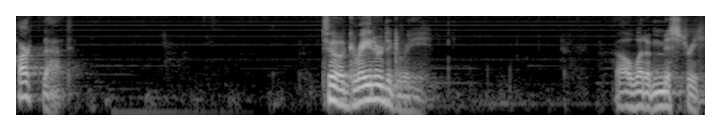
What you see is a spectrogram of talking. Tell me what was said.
park that to a greater degree. Oh, what a mystery.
